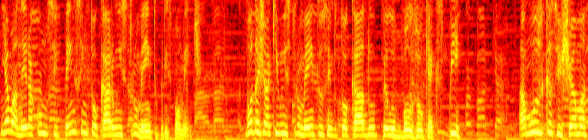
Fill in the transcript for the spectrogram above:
e a maneira como se pensa em tocar o instrumento, principalmente. Vou deixar aqui o instrumento sendo tocado pelo Bouzouki XP. A música se chama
